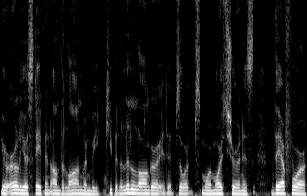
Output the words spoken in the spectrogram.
your earlier statement on the lawn. When we keep it a little longer, it absorbs more moisture and is therefore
